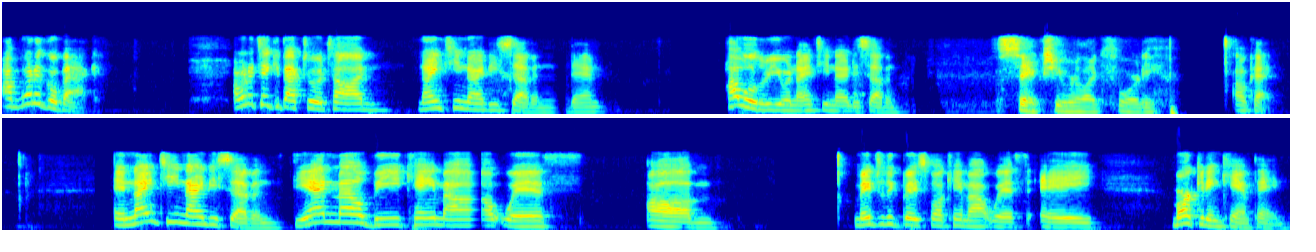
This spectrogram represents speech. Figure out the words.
I want to go back. I want to take you back to a time, 1997, Dan. How old were you in 1997? Six, you were like 40. Okay. In 1997, the MLB came out with, um, Major League Baseball came out with a marketing campaign,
